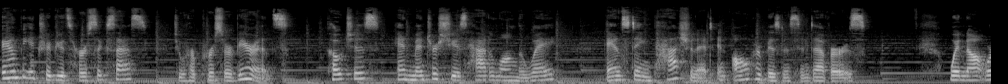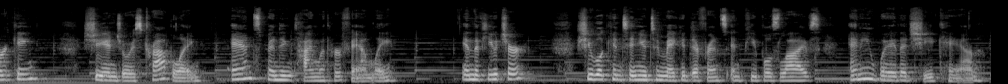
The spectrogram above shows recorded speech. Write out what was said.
Bambi attributes her success to her perseverance, coaches, and mentors she has had along the way, and staying passionate in all her business endeavors. When not working, she enjoys traveling and spending time with her family. In the future, she will continue to make a difference in people's lives any way that she can.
